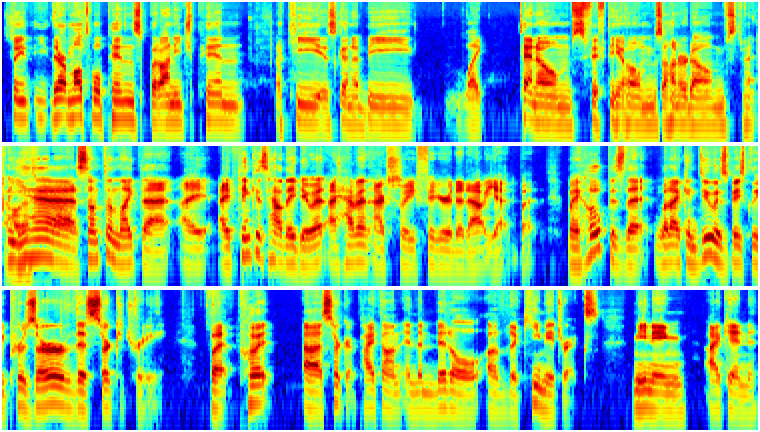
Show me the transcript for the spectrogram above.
So you, there are multiple pins, but on each pin, a key is going to be like 10 ohms, 50 ohms, 100 ohms. Oh, yeah, something like that. I, I think is how they do it. I haven't actually figured it out yet, but my hope is that what I can do is basically preserve this circuitry, but put uh, Circuit Python in the middle of the key matrix, meaning I can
